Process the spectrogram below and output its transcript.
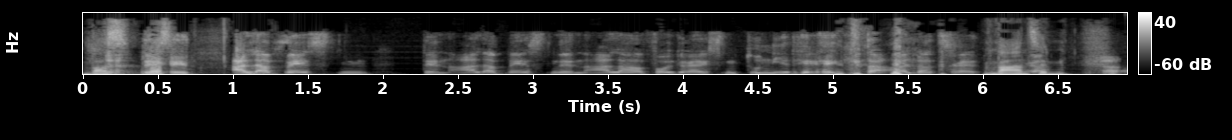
Was, was? Den allerbesten den allerbesten, den allererfolgreichsten Turnierdirektor aller Zeiten. Wahnsinn. Ja.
